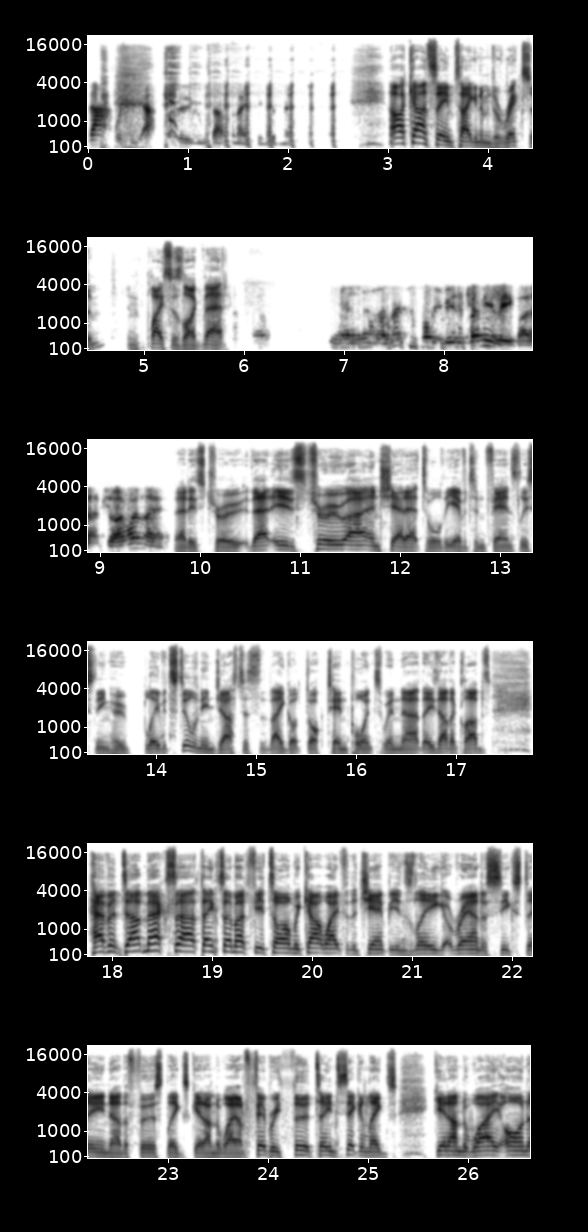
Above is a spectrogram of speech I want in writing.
that would be absolutely fascinating, wouldn't it? I can't see him taking them to Wrexham and places like that. Yeah, Wrexham probably be in the Premier League by that time, won't they? That is true. That is true. Uh, and shout out to all the Everton fans listening who believe it's still an injustice that they got docked 10 points when uh, these other clubs have it. Uh, Max, uh, thanks so much for your time. We can't wait for the Champions League round of 16. Uh, the first legs get underway on February 13. Second legs get underway on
